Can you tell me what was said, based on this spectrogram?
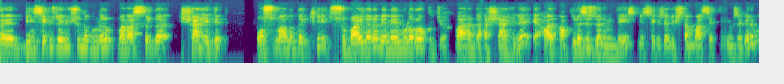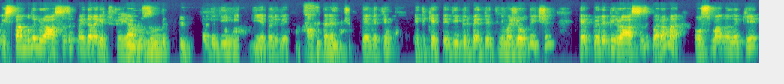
E, 1853 yılında bunları Manastır'da şerh edip Osmanlı'daki subaylara ve memurlara okutuyor Varda Şahin'i. E, Abdülaziz dönemindeyiz. 1853'ten bahsettiğimize göre bu İstanbul'da bir rahatsızlık meydana getiriyor. Ya bu zındık değil mi diye böyle bir alttan hep devletin etiketlediği bir Bedrettin imajı olduğu için hep böyle bir rahatsızlık var ama Osmanlı'daki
